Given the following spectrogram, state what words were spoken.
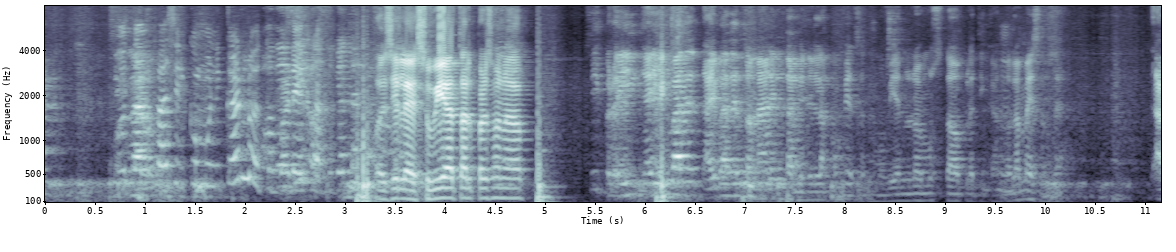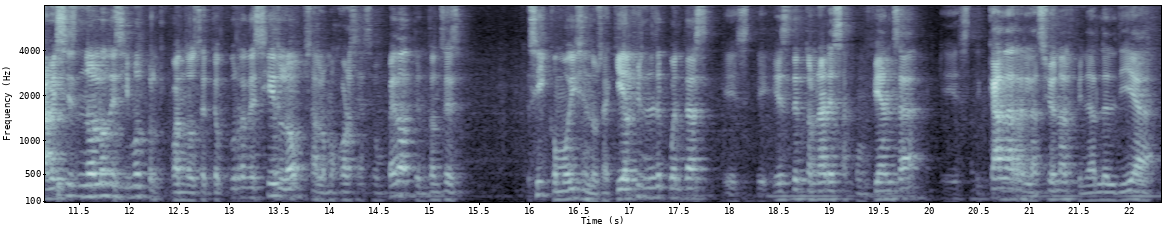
nos separa. o tan fácil comunicarlo a tu O decirlo, pareja. tal O decirle, subí a tal persona. Sí, pero ahí, ahí, va, a- ahí va a detonar en- también en la confianza, como bien lo hemos estado platicando en la mesa. O sea, a veces no lo decimos porque cuando se te ocurre decirlo, pues a lo mejor se hace un pedote. Entonces, sí, como dicen, o sea, aquí al final de cuentas este, es detonar esa confianza. Este, cada relación al final del día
